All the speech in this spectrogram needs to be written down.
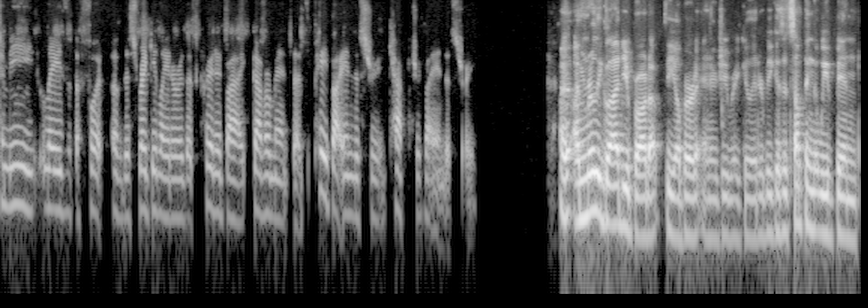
to me lays at the foot of this regulator that's created by government, that's paid by industry and captured by industry. I, am really glad you brought up the Alberta Energy Regulator because it's something that we've been,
